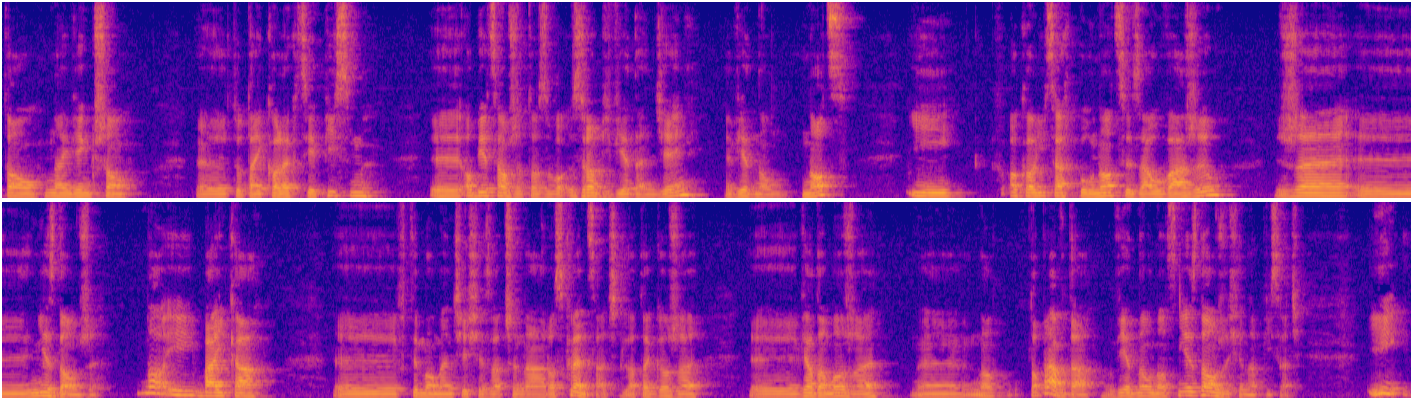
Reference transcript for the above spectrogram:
tą największą tutaj kolekcję pism, obiecał, że to zrobi w jeden dzień, w jedną noc i okolicach północy zauważył, że y, nie zdąży. No i bajka y, w tym momencie się zaczyna rozkręcać, dlatego że y, wiadomo, że no, to prawda, w jedną noc nie zdąży się napisać. I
